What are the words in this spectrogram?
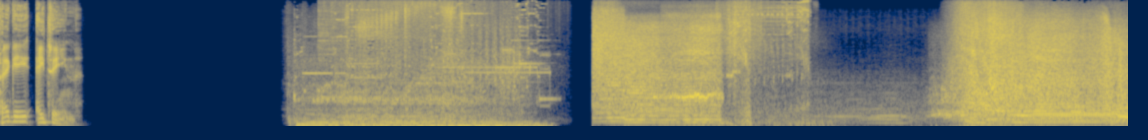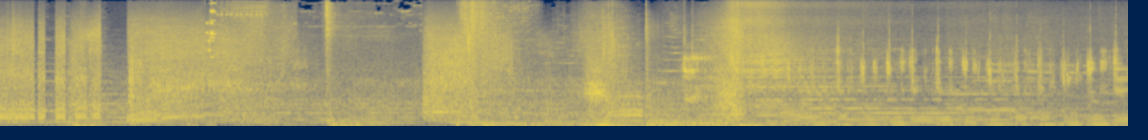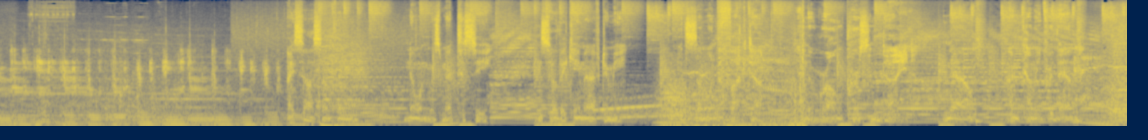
PEGI 18. I saw something no one was meant to see, and so they came after me. But someone fucked up, and the wrong person died. Now, I'm coming for them.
